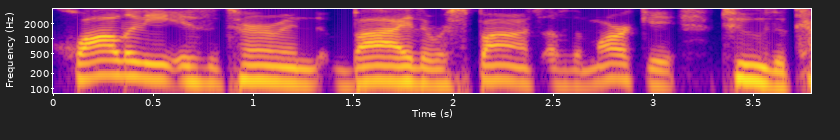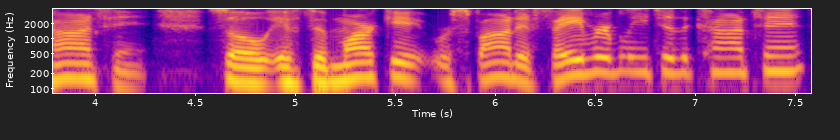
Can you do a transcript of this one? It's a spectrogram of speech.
Quality is determined by the response of the market to the content. So if the market responded favorably to the content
